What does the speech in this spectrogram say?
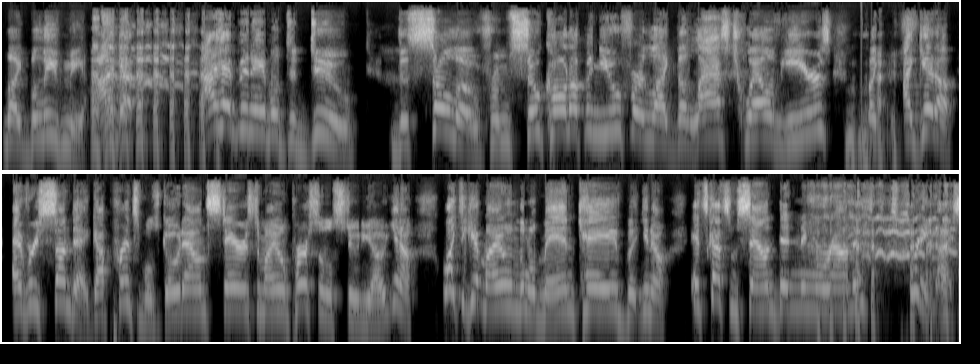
Like, believe me, I got I have been able to do the solo from So Caught Up in You for like the last 12 years. Like, Nice. I get up every Sunday, got principles, go downstairs to my own personal studio, you know, like to get my own little man cave, but, you know, it's got some sound deadening around it. It's, pretty nice.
